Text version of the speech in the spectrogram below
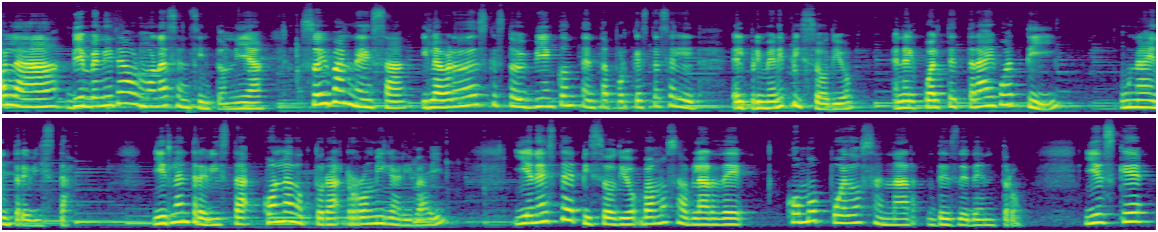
Hola, bienvenida a Hormonas en Sintonía. Soy Vanessa y la verdad es que estoy bien contenta porque este es el, primer episodio en el cual te traigo a ti una entrevista. Y es la entrevista con la doctora Romy Garibay. Y en este episodio vamos a hablar de cómo puedo sanar desde dentro. Y es que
